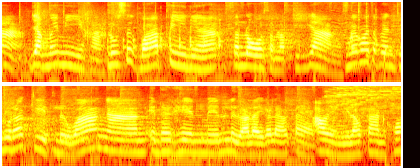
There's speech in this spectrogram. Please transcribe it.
5 ยังไม่มีค่ะ รู้สึกว่าปีเนี้ยสโลสำหรับทุกอย่าง ไม่ว่าจะเป็นธุรกิจหรือว่างานเอนเตอร์เทนเมนต์หรืออะไรก็แล้วแต่ เอาอย่างนี้แล้วกันข้อ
